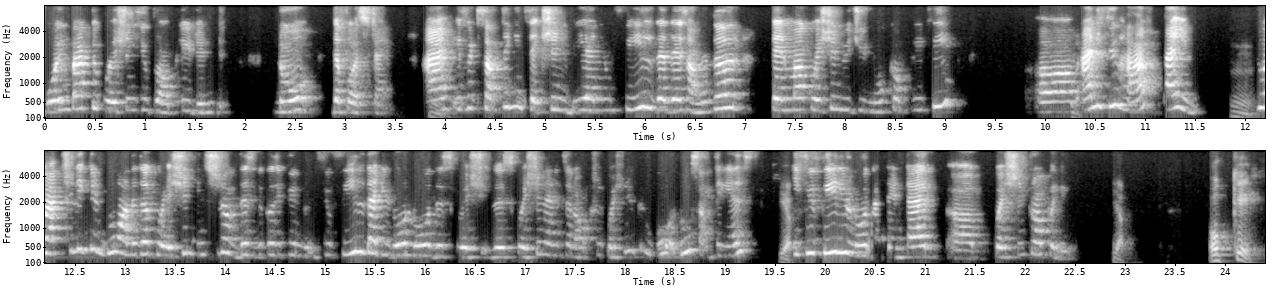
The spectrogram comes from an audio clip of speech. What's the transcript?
going back to questions you probably didn't know the first time. And if it's something in section B and you feel that there's another 10 mark question which you know completely, uh, Yeah. and if you have time, Hmm. you actually can do another question instead of this because if you if you feel that you don't know this question this question and it's an optional question, you can go do something else. Yeah. If you feel you know that entire uh, question properly. Yeah. Okay.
